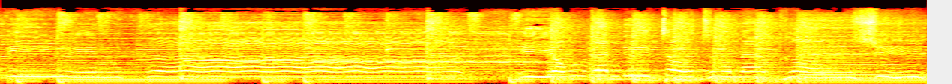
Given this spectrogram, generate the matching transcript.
的云河，勇敢地走出那空虚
